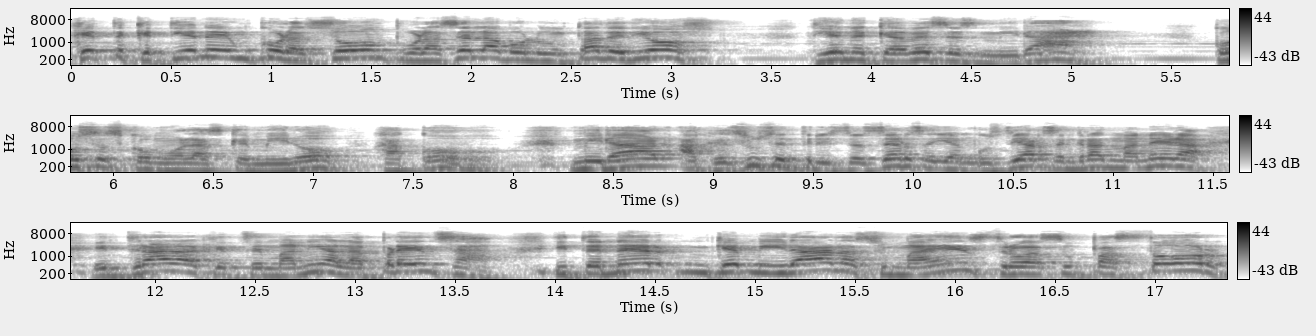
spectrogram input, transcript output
gente que tiene un corazón por hacer la voluntad de Dios, tiene que a veces mirar Cosas como las que miró Jacobo. Mirar a Jesús entristecerse y angustiarse en gran manera. Entrar a Getsemaní a la prensa y tener que mirar a su maestro, a su pastor,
